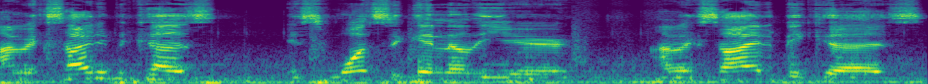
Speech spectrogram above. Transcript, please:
I'm excited because it's once again another year. I'm excited because,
